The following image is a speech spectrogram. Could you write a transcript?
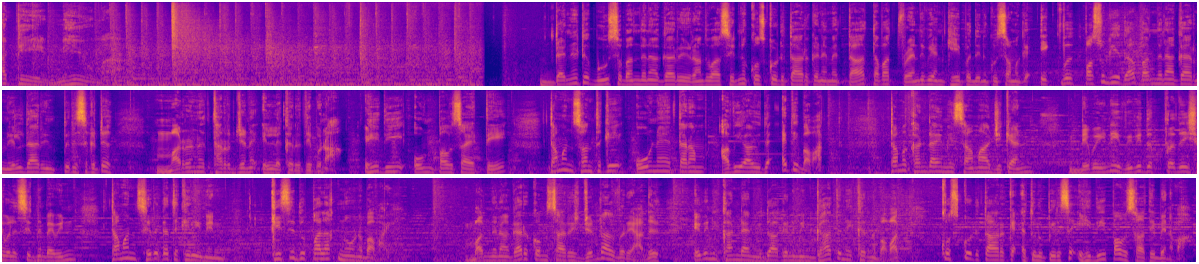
අටේ මෙහෙයුම. දැනට බූස බන්ධනාගාරය රඳවා සිටින කොස්කොඩ තාරක නැමැත්තා තවත් රැඳවියන් කිහිප දෙනෙකු සමඟ එක්ව පසුගේදා බන්ධනාගාර නිල්ධාරින් පිරිසකට මරණ තර්ජන එල්ල කර තිබුණා. එහිදී ඔවුන් පවසා ඇත්තේ තමන් සන්තගේ ඕනෑ තරම් අවියායුධ ඇති බවත්. තම කණ්ඩායමේ සාමාජිකයන් දෙවයිනේ විවිධ ප්‍රදේශවල සිටින බැවින් තමන් සිරගත කිරීමෙන් කිසිදු පලක් නොවන බවයි. බන්ධනාගර කොම්සාරිස් ජෙනරල්වරයාද එවැනි කණ්ඩෑම් යුදාගනමින් ඝාතනය කරන බවත් කොස්කොඩ තාරක ඇතුළු පිරිස එහිදී පවසා තිබෙනවා.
